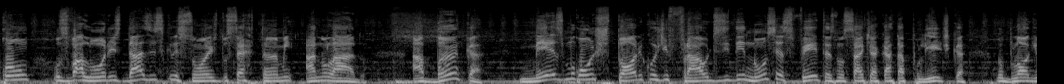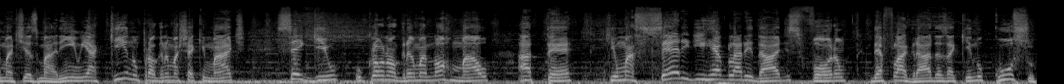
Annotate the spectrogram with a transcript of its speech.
com os valores das inscrições do certame anulado. A banca, mesmo com históricos de fraudes e denúncias feitas no site A Carta Política, no blog Matias Marinho e aqui no programa Checkmate, seguiu o cronograma normal até que uma série de irregularidades foram deflagradas aqui no curso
